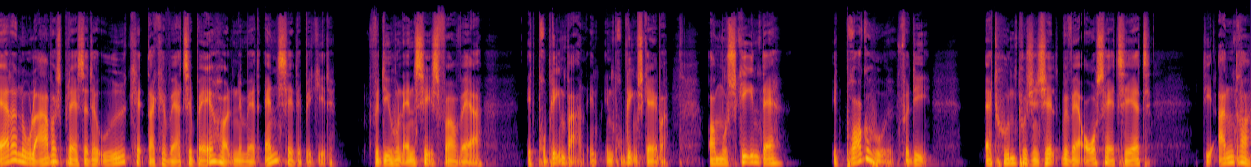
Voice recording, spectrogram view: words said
er der nogle arbejdspladser derude, der kan være tilbageholdende med at ansætte Birgitte, fordi hun anses for at være et problembarn, en, en problemskaber, og måske endda et brokkehoved, fordi at hun potentielt vil være årsag til, at de andre,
